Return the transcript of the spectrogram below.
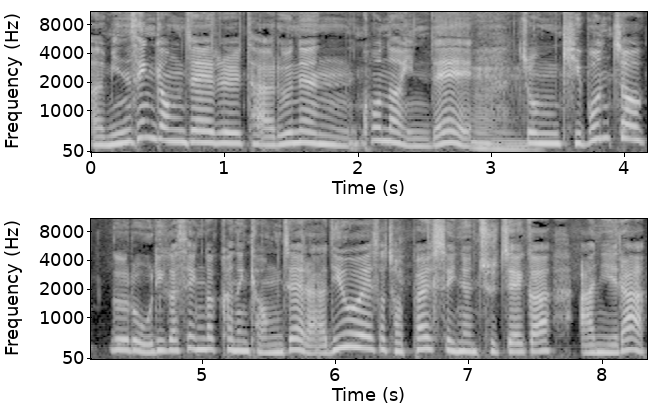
어, 민생 경제를 다루는 코너인데 음. 좀 기본적으로 우리가 생각하는 경제 라디오에서 접할 수 있는 주제가 아니라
